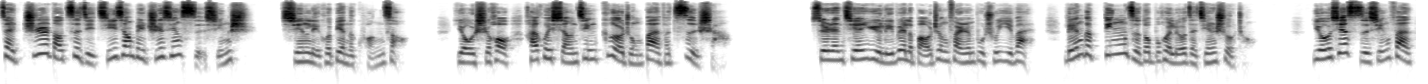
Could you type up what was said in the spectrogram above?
在知道自己即将被执行死刑时，心里会变得狂躁，有时候还会想尽各种办法自杀。虽然监狱里为了保证犯人不出意外，连个钉子都不会留在监舍中，有些死刑犯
